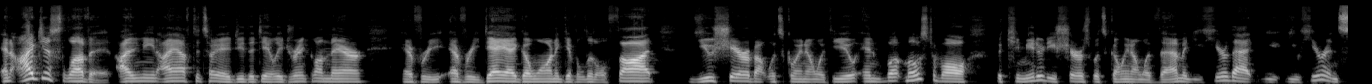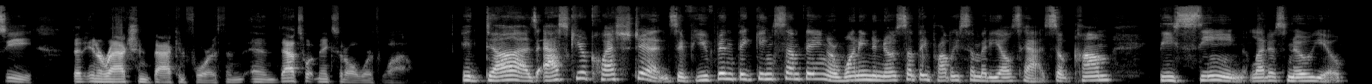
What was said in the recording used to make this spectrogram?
And I just love it. I mean, I have to tell you, I do the daily drink on there every every day i go on and give a little thought you share about what's going on with you and but most of all the community shares what's going on with them and you hear that you, you hear and see that interaction back and forth and and that's what makes it all worthwhile. It does. Ask your questions. If you've been thinking something or wanting to know something probably somebody else has. So come be seen. Let us know you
